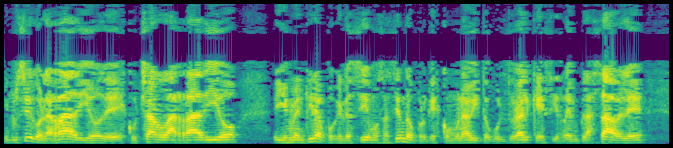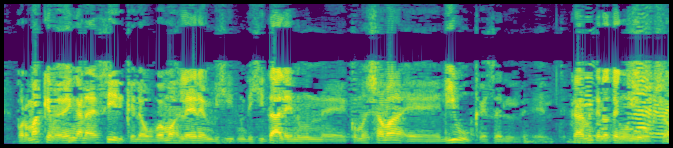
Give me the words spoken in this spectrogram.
inclusive con la radio, de escuchar la radio, y es mentira porque lo seguimos haciendo, porque es como un hábito cultural que es irreemplazable, por más que me vengan a decir que lo podemos leer en digital, en un, eh, ¿cómo se llama? Eh, el ebook, es el, el- claramente no tengo un ebook yo.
